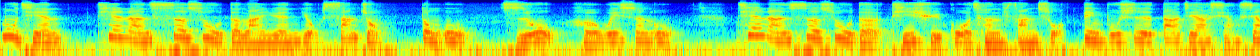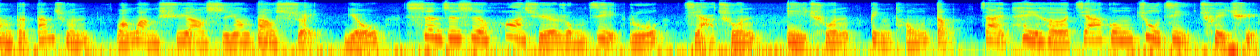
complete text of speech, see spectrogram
目前。天然色素的来源有三种：动物、植物和微生物。天然色素的提取过程繁琐，并不是大家想象的单纯，往往需要使用到水、油，甚至是化学溶剂，如甲醇、乙醇、丙酮等，再配合加工助剂萃取。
